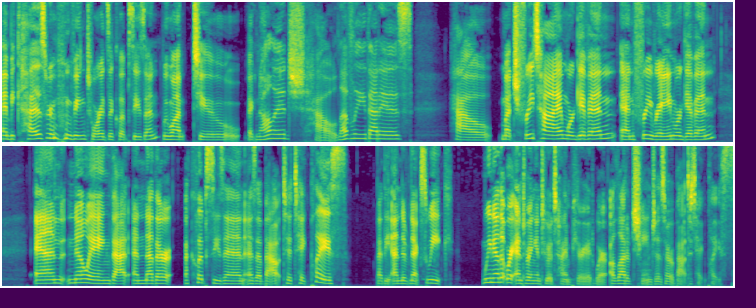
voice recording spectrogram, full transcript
And because we're moving towards eclipse season, we want to acknowledge how lovely that is, how much free time we're given and free rein we're given, and knowing that another eclipse season is about to take place by the end of next week, we know that we're entering into a time period where a lot of changes are about to take place.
